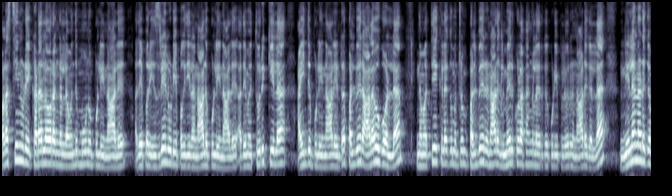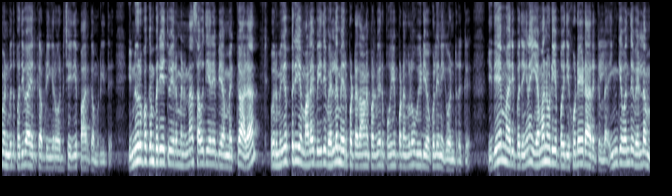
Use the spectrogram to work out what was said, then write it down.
பலஸ்தீனுடைய கடலோரங்களில் வந்து மூணு புள்ளி நாலு அதே போல் இஸ்ரேலுடைய பகுதியில் நாலு புள்ளி நாலு அதே மாதிரி துருக்கியில் ஐந்து புள்ளி நாலு என்ற பல்வேறு அளவுகோலில் இந்த மத்திய கிழக்கு மற்றும் பல்வேறு நாடுகள் மேற்குலகங்களில் இருக்கக்கூடிய பல்வேறு நாடுகளில் நிலநடுக்கம் என்பது பதிவாயிருக்கு அப்படிங்கிற ஒரு செய்தியை பார்க்க முடியுது. இன்னொரு பக்கம் பெரிய துயரம் என்னென்னா சவுதி அரேபியா மெக்கால ஒரு மிகப்பெரிய மழை பெய்து வெள்ளம் ஏற்பட்டதான பல்வேறு புகைப்படங்களும் வீடியோக்களும் இன்றைக்கி வந்துருக்கு. இதே மாதிரி பார்த்தீங்கன்னா யமனுடைய பகுதி ஹுடேடா இருக்குல்ல இங்கே வந்து வெள்ளம்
